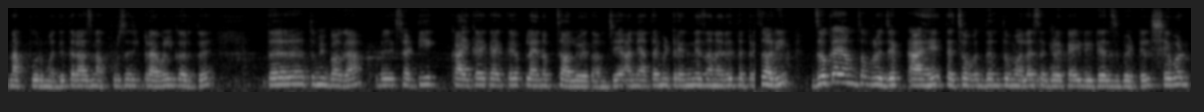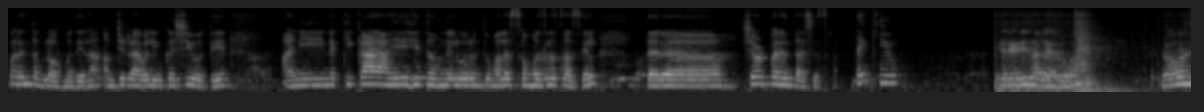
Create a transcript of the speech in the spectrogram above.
नागपूरमध्ये. तर आज नागपूरसाठी ट्रॅव्हल करतो आहे तर तुम्ही बघा प्रोजेक्टसाठी काय काय काय काय प्लॅनअप चालू आहेत आमचे. आणि आता मी ट्रेनने जाणार आहे तर सॉरी जो काही आमचा प्रोजेक्ट आहे त्याच्याबद्दल तुम्हाला सगळं काही डिटेल्स भेटेल. शेवटपर्यंत ब्लॉगमध्ये राहा. आमची ट्रॅव्हलिंग कशी होते आणि नक्की काय आहे हे थंबनेलवरून तुम्हाला समजलंच असेल. तर शेवटपर्यंत असेच राहा. थँक्यू रेडी झालंय रोहन. रोहन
